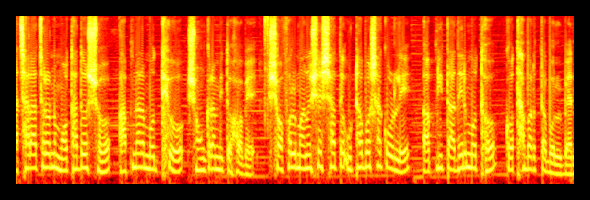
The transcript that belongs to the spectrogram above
আচার আচরণ, মতাদর্শ আপনার মধ্যেও সংক্রামিত হবে। সফল মানুষের সাথে উঠা বসা করলে আপনি তাদের মতো কথাবার্তা বলবেন,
